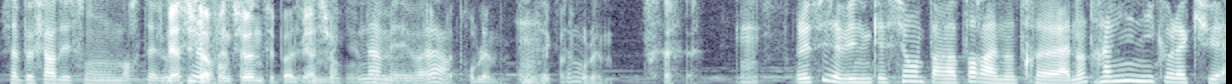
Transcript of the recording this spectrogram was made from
ça peut faire des sons mortels bien aussi. Si ça fonctionne, c'est pas has Bien sûr. Non, mais voilà. Pas de problème. Exactement. Pas de problème. Mm. Mais aussi, j'avais une question par rapport à notre, à notre ami Nicolas qui, ah.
